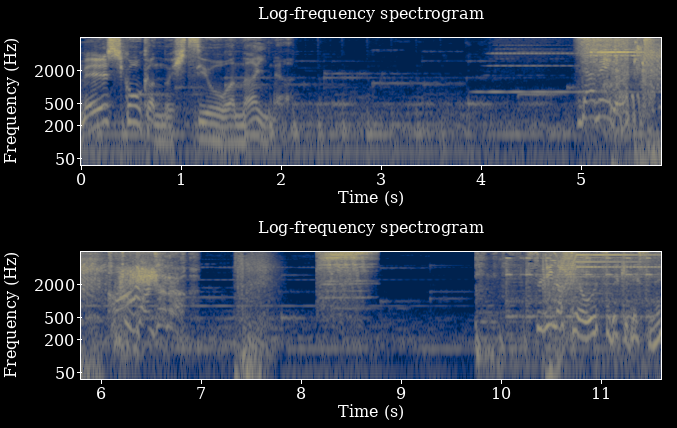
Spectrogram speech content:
名刺交換の必要はないな。ダメよ。バカな！次の手を打つべきですね。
